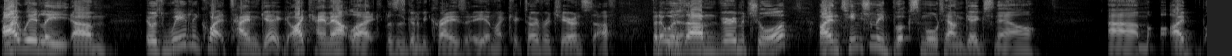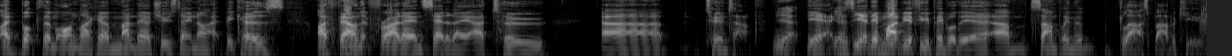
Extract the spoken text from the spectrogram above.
I weirdly, um, it was weirdly quite a tame gig. I came out like this is going to be crazy and like kicked over a chair and stuff, but it was um, very mature. I intentionally book small town gigs now. Um, I I book them on like a Monday or Tuesday night because I found that Friday and Saturday are too uh, turned up. Yeah. Yeah, because yeah. there might be a few people there um, sampling the glass barbecue.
